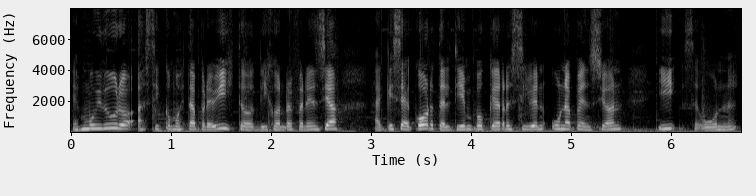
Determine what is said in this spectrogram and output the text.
Es muy duro, así como está previsto, dijo en referencia a que se acorta el tiempo que reciben una pensión y, según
